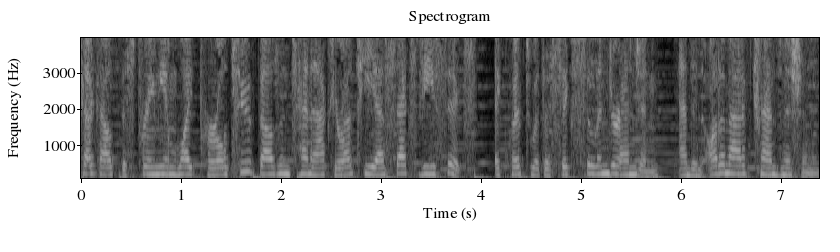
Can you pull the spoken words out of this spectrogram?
Check out this premium white pearl 2010 Acura TSX V6, equipped with a six-cylinder engine and an automatic transmission.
